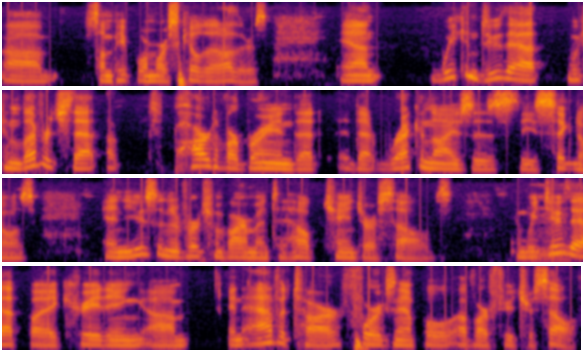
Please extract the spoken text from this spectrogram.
Um, some people are more skilled at others. And we can do that, we can leverage that uh, part of our brain that, that recognizes these signals and use it in a virtual environment to help change ourselves. And we do mm-hmm. that by creating um, an avatar, for example, of our future self.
